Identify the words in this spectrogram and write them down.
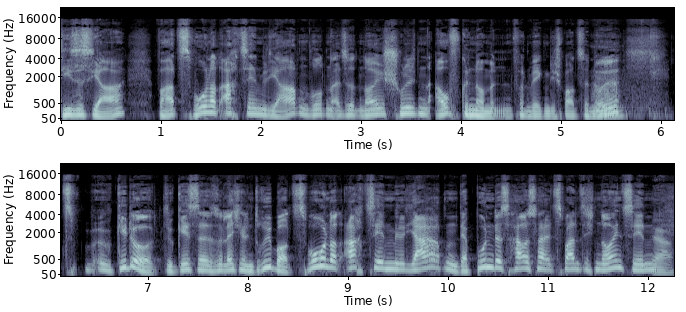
dieses Jahr war 218 Milliarden, wurden also neue Schulden aufgenommen, von wegen die schwarze Null. Z- äh, Guido, du gehst da so lächelnd drüber. 218 Milliarden, der Bundeshaushalt 2019, Ja.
